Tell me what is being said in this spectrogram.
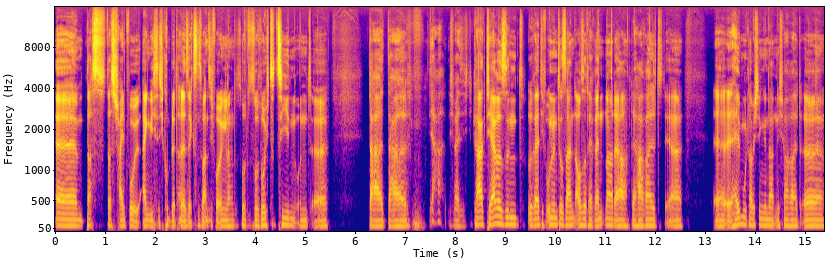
Ähm, das, das scheint wohl eigentlich sich komplett alle 26 Folgen lang so, so durchzuziehen und äh, da, da, ja, ich weiß nicht, die Charaktere sind relativ uninteressant, außer der Rentner, der, der Harald, der äh, Helmut habe ich den genannt, nicht Harald, äh,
